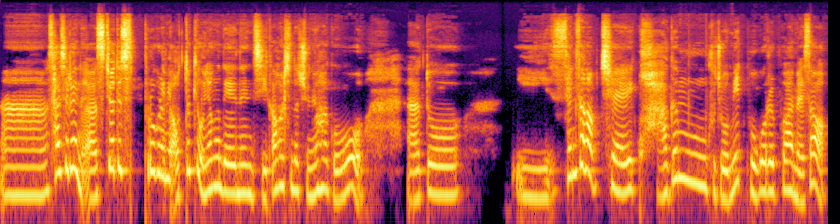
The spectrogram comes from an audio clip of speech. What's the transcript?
아, 사실은 어, 스튜어드 프로그램이 어떻게 운영되는지가 훨씬 더 중요하고 아, 또이 생산업체의 과금 구조 및 보고를 포함해서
